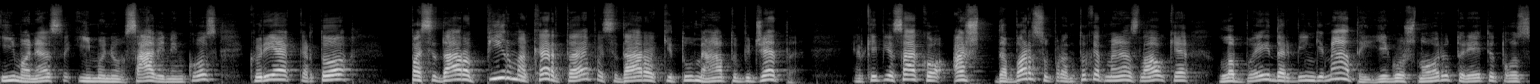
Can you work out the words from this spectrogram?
įmonės, įmonių savininkus, kurie kartu pasidaro pirmą kartą, pasidaro kitų metų biudžetą. Ir kaip jie sako, aš dabar suprantu, kad manęs laukia labai darbingi metai, jeigu aš noriu turėti tuos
